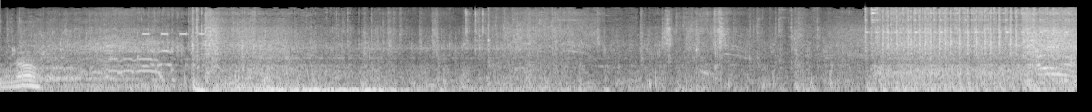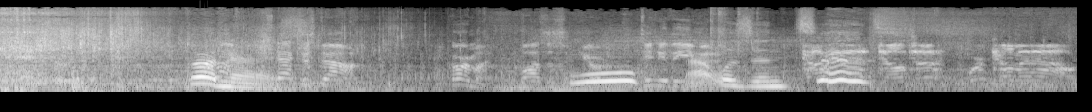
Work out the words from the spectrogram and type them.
No. Goodness. Catcher's down. Carmine, plaza secure. Ooh, Continue the that evac. was Come in, intense. Delta. We're coming out.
